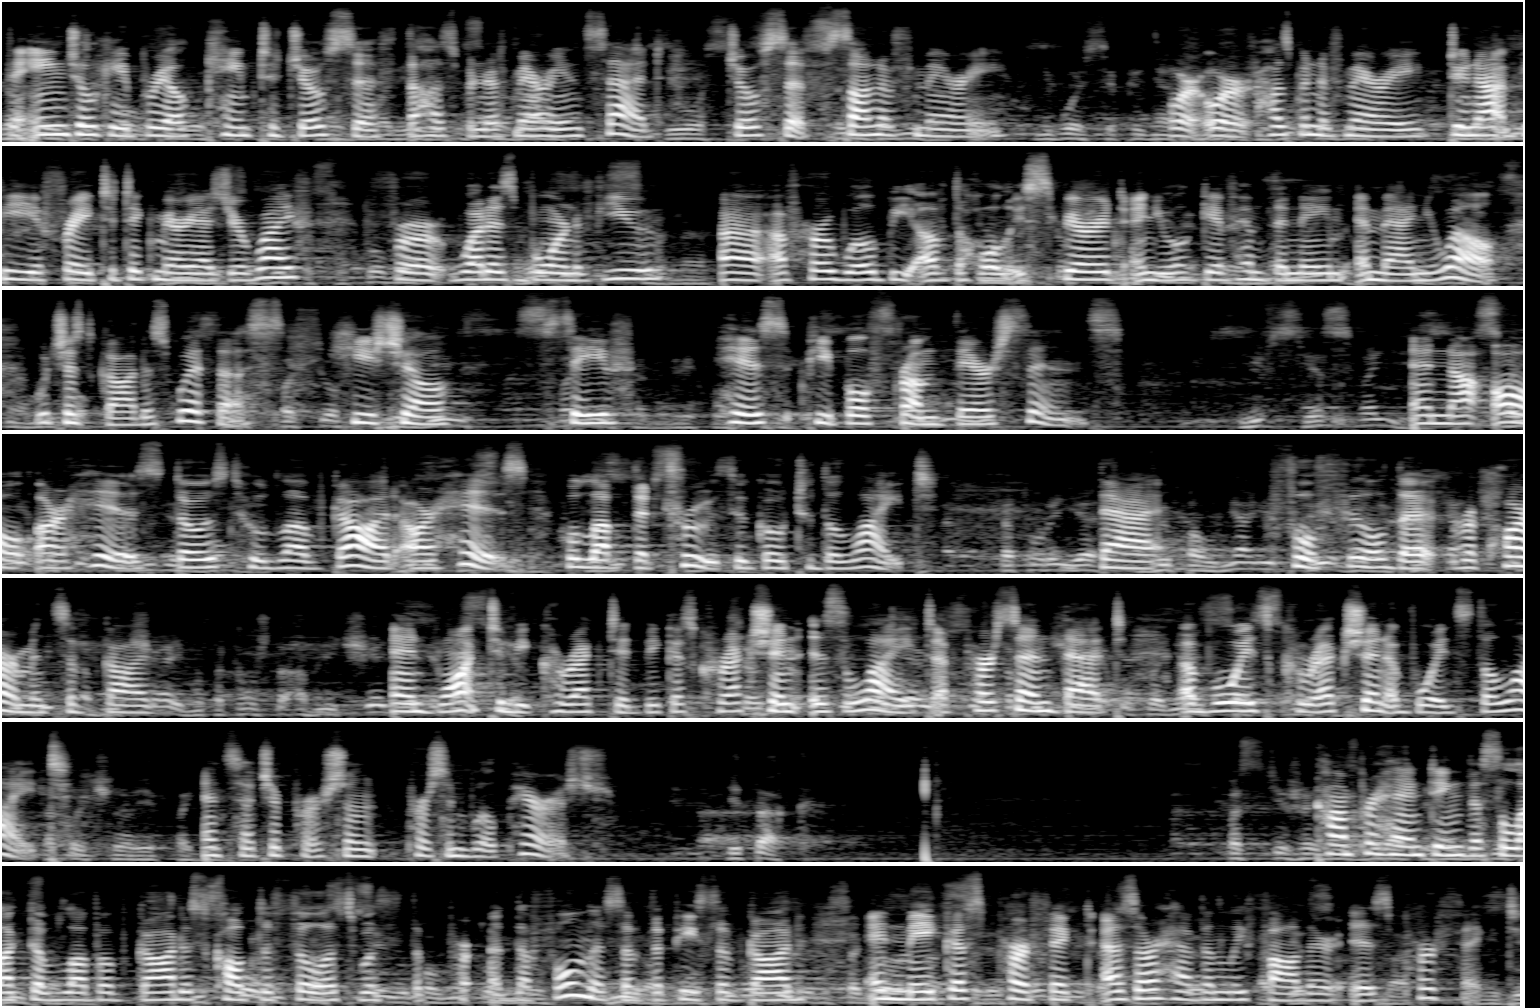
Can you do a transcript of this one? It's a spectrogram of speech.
the angel Gabriel came to Joseph, the husband of Mary, and said, Joseph, son of Mary, or, or husband of Mary, do not be afraid to take Mary as your wife, for what is born of you, uh, of her will be of the Holy Spirit, and you will give him the name Emmanuel, which is God is with us. He shall save his people from their sins. And not all are His. Those who love God are His, who love the truth, who go to the light, that fulfill the requirements of God and want to be corrected because correction is light. A person that avoids correction avoids the light, and such a person, person will perish. Comprehending the selective love of God is called to fill us with the, the fullness of the peace of God and make us perfect as our Heavenly Father is perfect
